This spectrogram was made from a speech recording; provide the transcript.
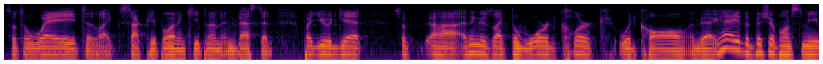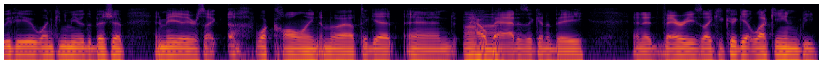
So it's a way to like suck people in and keep them invested. But you would get. So uh, I think it was like the ward clerk would call and be like, "Hey, the bishop wants to meet with you. When can you meet with the bishop?" And immediately there's like, Ugh, "What calling am I about to get? And how Uh-huh. bad is it going to be?" And it varies. Like you could get lucky and be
